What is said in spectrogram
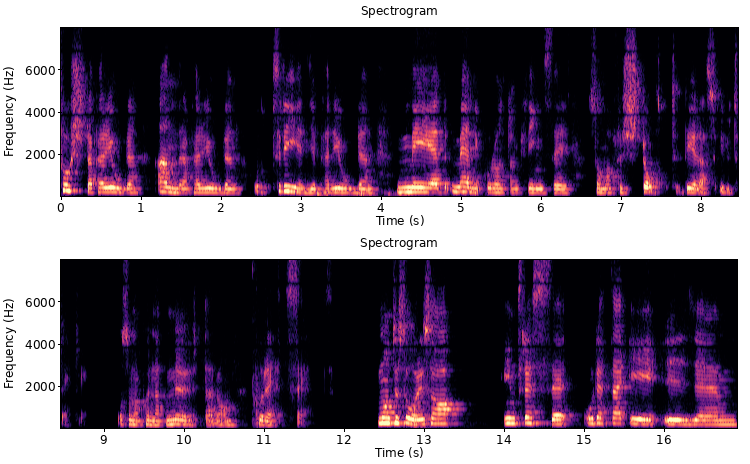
första perioden, andra perioden och tredje perioden med människor runt omkring sig som har förstått deras utveckling och som har kunnat möta dem på rätt sätt. Montessori sa intresse, och detta är i ehm,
